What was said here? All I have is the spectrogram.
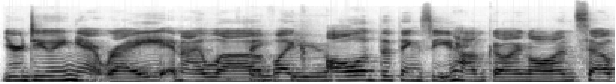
you're doing it right. And I love Thank like you. all of the things that you have going on. So,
